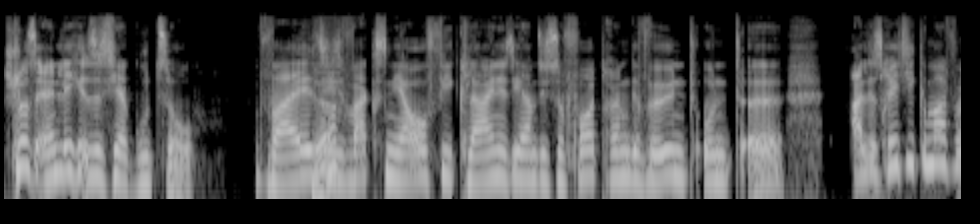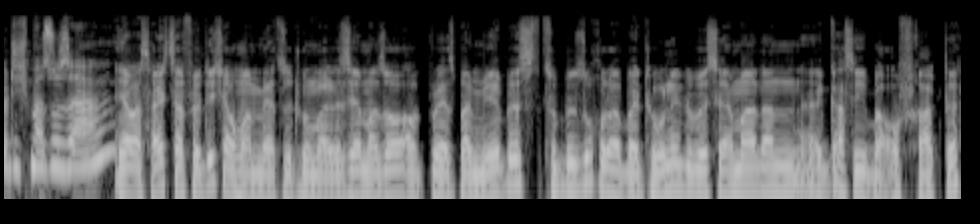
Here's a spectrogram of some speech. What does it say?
Schlussendlich ist es ja gut so. Weil Ja? sie wachsen ja auf wie Kleine. Sie haben sich sofort dran gewöhnt und äh, alles richtig gemacht, würde ich mal so sagen. Ja, was heißt da für dich auch mal mehr zu tun? Weil das ist ja immer so, ob du jetzt bei mir bist zu Besuch oder bei Toni, du bist ja immer dann äh, Gassi-Beauftragte.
